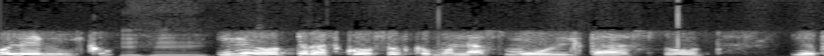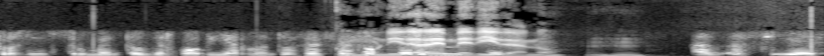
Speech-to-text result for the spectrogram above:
polémico, y de otras cosas como las multas, ¿no? Y otros instrumentos del gobierno. Entonces, Comunidad de medida, ¿no? Así es,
